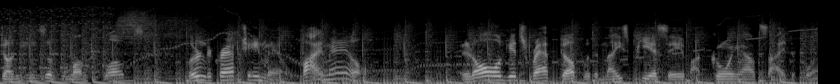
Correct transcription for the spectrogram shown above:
dungeons of the month clubs, learn to craft chainmail, buy mail. And it all gets wrapped up with a nice PSA about going outside to play.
